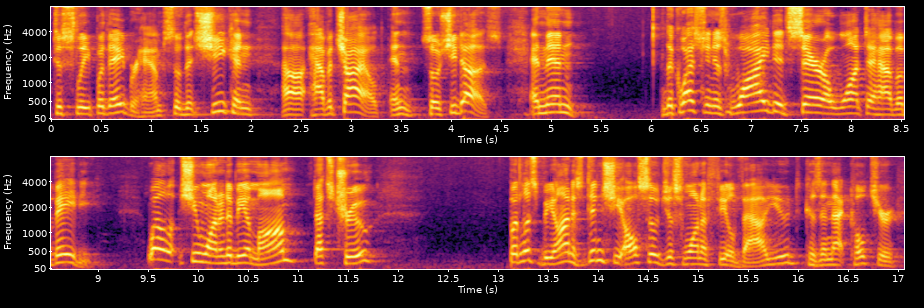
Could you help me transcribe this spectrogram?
to sleep with Abraham so that she can uh, have a child. And so she does. And then the question is why did Sarah want to have a baby? Well, she wanted to be a mom. That's true. But let's be honest, didn't she also just want to feel valued? Because in that culture,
